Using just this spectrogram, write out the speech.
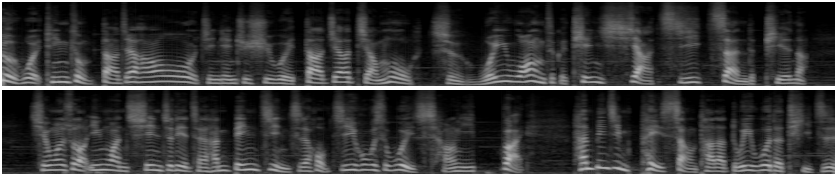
各位听众，大家好，今天继续为大家讲《墨者为王》这个天下激战的篇呐、啊。前文说到，殷万千之练成寒冰镜之后，几乎是未尝一败。寒冰镜配上他那独一无二的体质，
